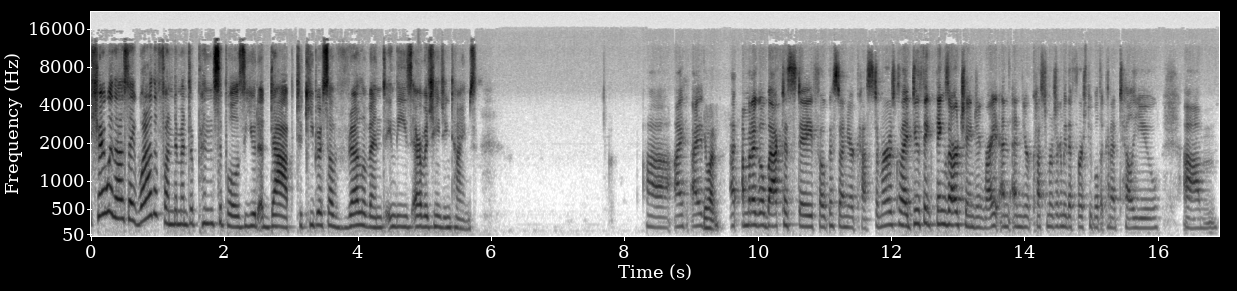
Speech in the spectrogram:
share with us like what are the fundamental principles you'd adapt to keep yourself relevant in these ever changing times uh, I, I, I am going to go back to stay focused on your customers because I do think things are changing, right? And and your customers are going to be the first people that kind of tell you um,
